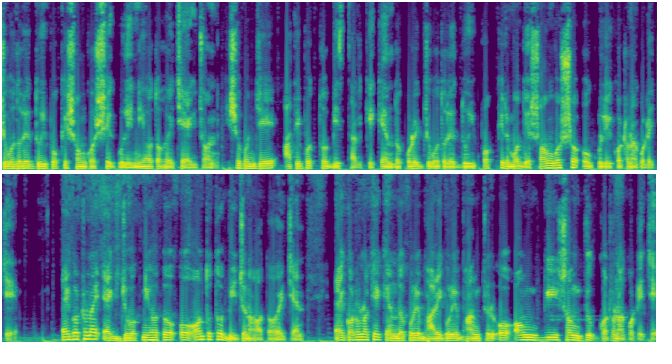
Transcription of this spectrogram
যুবদলের দুই পক্ষের সংঘর্ষে গুলি নিহত হয়েছে একজন। কিশোরগঞ্জে আধিপত্য বিস্তারকে কেন্দ্র করে যুবদলের দুই পক্ষের মধ্যে সংঘর্ষ ও গুলির ঘটনা ঘটেছে। এ ঘটনায় এক যুবক নিহত ও অন্তত বিশ জন আহত হয়েছেন। এক ঘটনাকে কেন্দ্র করে ভারী করে ভাঙচুর ও অঙ্গি সংযোগ ঘটনা ঘটেছে।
